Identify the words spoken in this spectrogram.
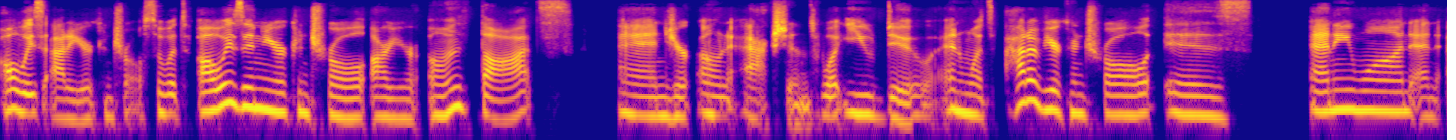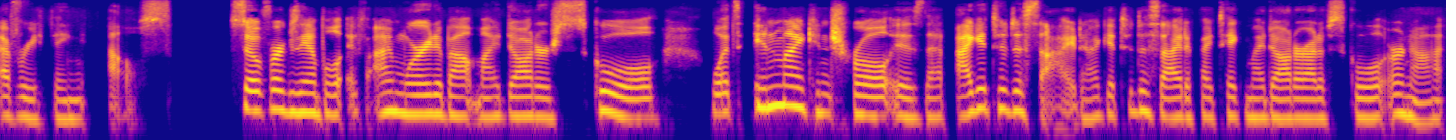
always out of your control. So, what's always in your control are your own thoughts and your own actions, what you do. And what's out of your control is anyone and everything else. So, for example, if I'm worried about my daughter's school, what's in my control is that I get to decide. I get to decide if I take my daughter out of school or not.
